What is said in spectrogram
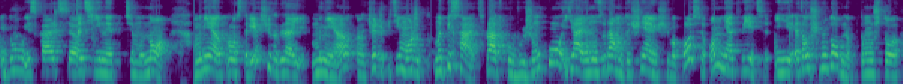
иду искать статьи на эту тему. Но мне просто легче, когда мне э, чат GPT может написать краткую выжимку, я ему задам уточняющие вопросы, он мне ответит. И это очень удобно, потому что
